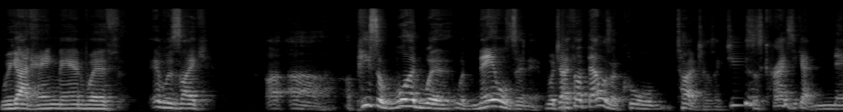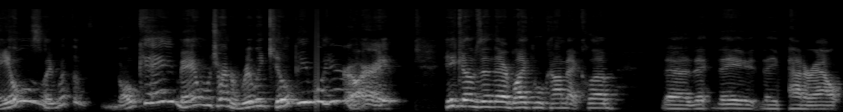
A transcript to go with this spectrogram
we got Hangman with it was like a, a, piece of wood with with nails in it, which I thought that was a cool touch. I was like, Jesus Christ, he got nails? Like what the? Okay, man, we're trying to really kill people here. All right, he comes in there, Blackpool Combat Club uh, they, they they patter out,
